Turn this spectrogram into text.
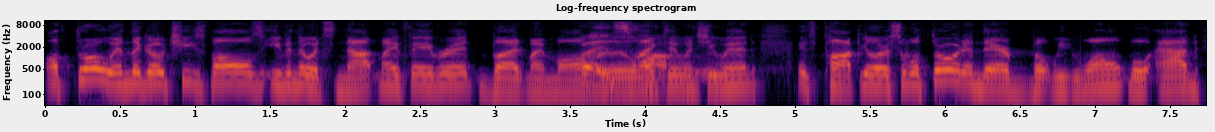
I'll throw in the goat cheese balls, even though it's not my favorite, but my mom But really liked it when she went. It's popular, so we'll throw it in there, but we won't. We'll add.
